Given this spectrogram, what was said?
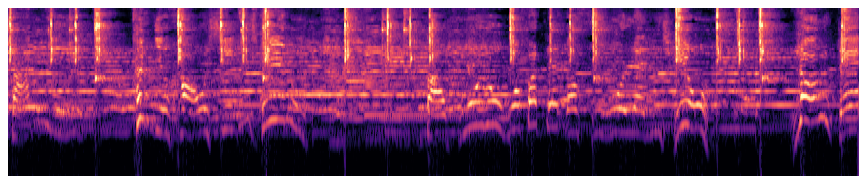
山里，肯定好心情，倒不如我把这个夫人求，让这。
